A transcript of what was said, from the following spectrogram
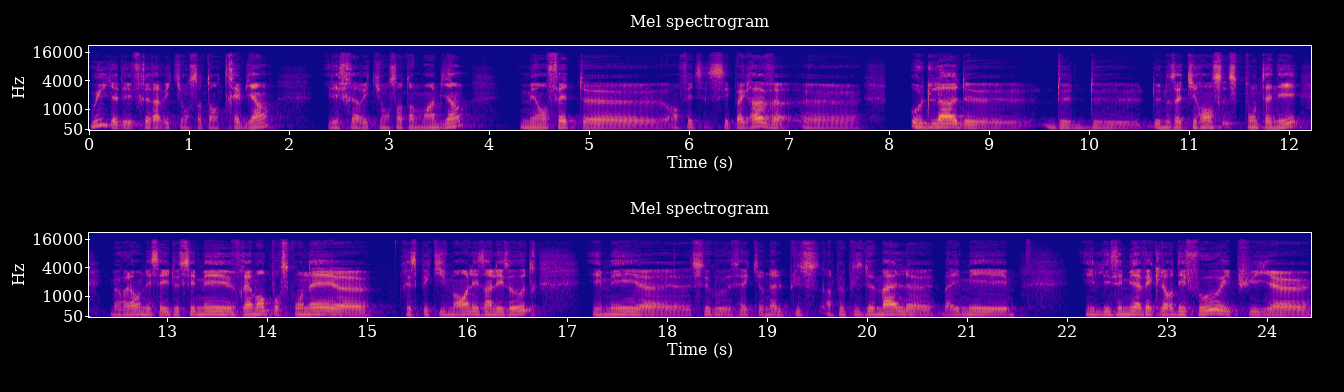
oui, il y a des frères avec qui on s'entend très bien, il y a des frères avec qui on s'entend moins bien. Mais en fait, euh, en fait, c'est pas grave. Euh, au-delà de, de, de, nos attirances spontanées, ben voilà, on essaye de s'aimer vraiment pour ce qu'on est euh, respectivement les uns les autres. Aimer euh, ceux avec qui on a le plus, un peu plus de mal, bah, aimer et les aimer avec leurs défauts et puis euh,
